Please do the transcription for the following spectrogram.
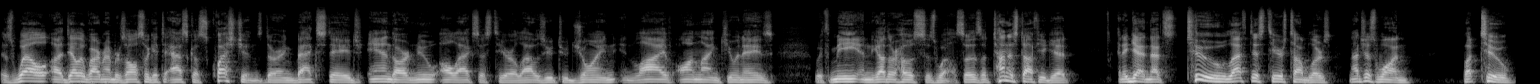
As well, uh, Daily Wire members also get to ask us questions during backstage, and our new all access tier allows you to join in live online Q&As with me and the other hosts as well. So there's a ton of stuff you get. And again, that's two leftist tears tumblers, not just one, but two,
